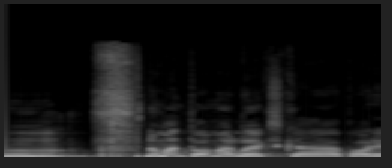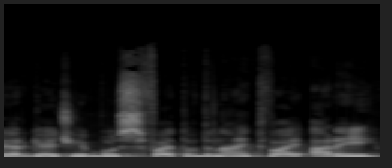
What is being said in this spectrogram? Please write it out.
Hmm. Nu, man tomēr liekas, ka Porijā ar Geičī būs Fight of the Night, vai arī,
